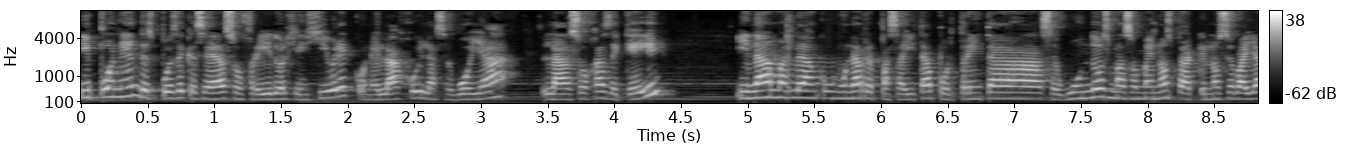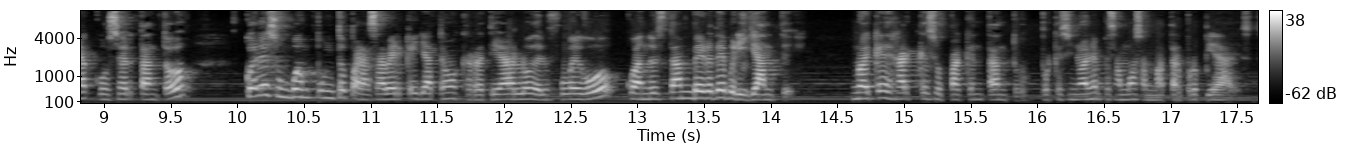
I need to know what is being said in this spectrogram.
Y ponen, después de que se haya sofreído el jengibre con el ajo y la cebolla, las hojas de kale. Y nada más le dan como una repasadita por 30 segundos más o menos para que no se vaya a cocer tanto ¿Cuál es un buen punto para saber que ya tengo que retirarlo del fuego? Cuando está verde brillante. No hay que dejar que se opaquen tanto, porque si no le empezamos a matar propiedades.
